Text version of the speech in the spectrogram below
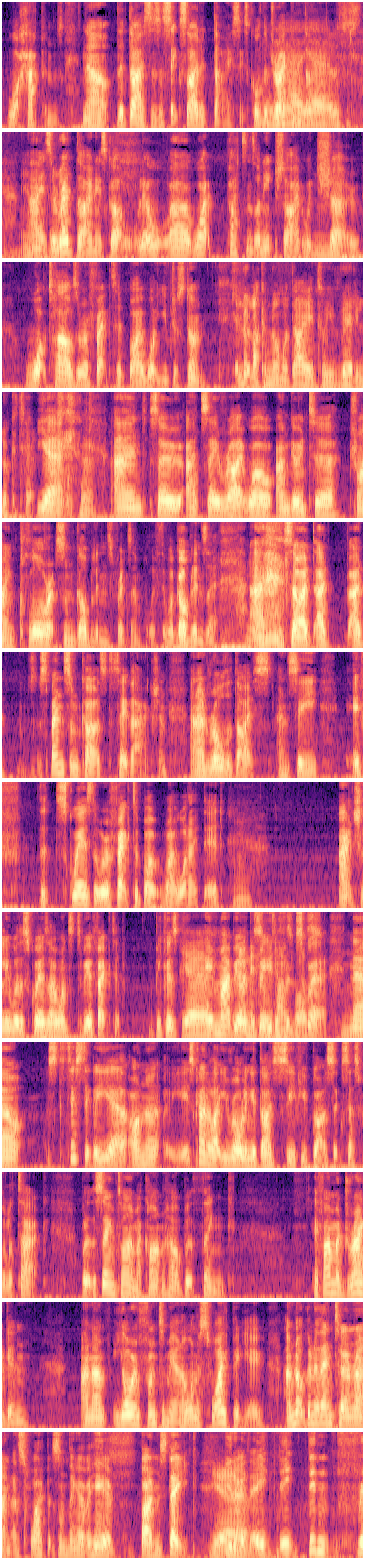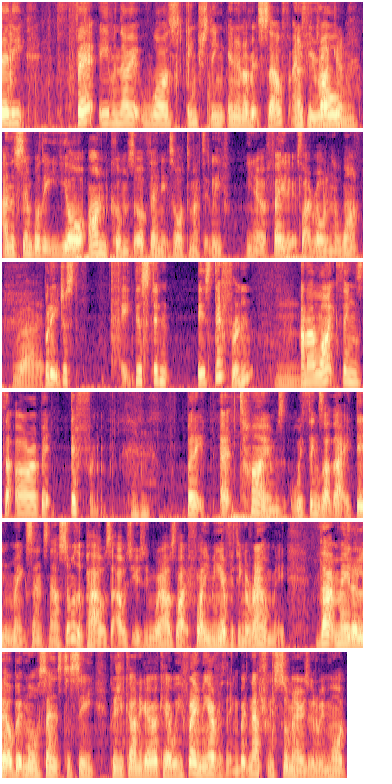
what happens. Now the dice is a six-sided dice. It's called the Oh, dragon yeah, die. Yeah, it was just. Yeah. Uh, it's a red die and it's got little uh, white patterns on each side which Mm. show what tiles are affected by what you've just done. It looked like a normal die until you really look at it. Yeah, and so I'd say, right, well, I'm going to try and claw at some goblins, for example, if there were goblins there. Uh, so I'd, I'd, I'd spend some cards to take that action, and I'd roll the dice and see if the squares that were affected by, by what I did Mm. actually were the squares I wanted to be affected. Because Yeah, it might be on a completely different was. square. Mm. Now, statistically, yeah, on a, it's kind of like you're rolling a dice to see if you've got a successful attack. But at the same time, I can't help but think, if I'm a dragon and I'm you're in front of me and I want to swipe at you, I'm not going to then turn around and swipe at something over here by mistake. yeah, You know, it it didn't really fit, even though it was interesting in and of itself. And Unless if you roll dragon- and the symbol that you're on comes up, then it's automatically you know a failure. It's like rolling a one. right. But it just it just didn't. It's different, Mm. and I like things that are a bit different. Mhm. But it, at times, with things like that, it didn't make sense. Now, some of the powers that I was using, where I was like flaming everything around me, that made a little bit more sense to see because you kind of go, okay, well, you're flaming everything, but naturally, some areas are going to be more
